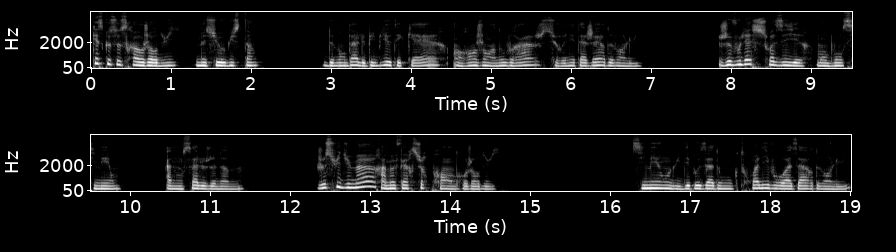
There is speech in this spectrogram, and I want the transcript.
Qu'est-ce que ce sera aujourd'hui, monsieur Augustin? demanda le bibliothécaire en rangeant un ouvrage sur une étagère devant lui. Je vous laisse choisir, mon bon Siméon, annonça le jeune homme. Je suis d'humeur à me faire surprendre aujourd'hui. Siméon lui déposa donc trois livres au hasard devant lui.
